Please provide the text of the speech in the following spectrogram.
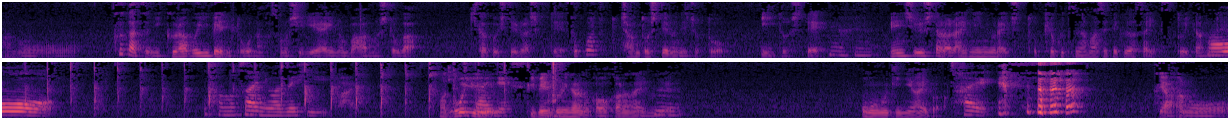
あの9月にクラブイベントをなんかその知り合いのバーの人が企画してるらしくてそこはちょっとちゃんとしてるんでちょっといいとしてうんうん。練習したら来年ぐらいちょっと曲つながせてくださいって言っといたんで、その際にはぜひ。はいまあ、どういうイベントになるのかわからないうん。ので、趣に合えば。はい。いやあの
